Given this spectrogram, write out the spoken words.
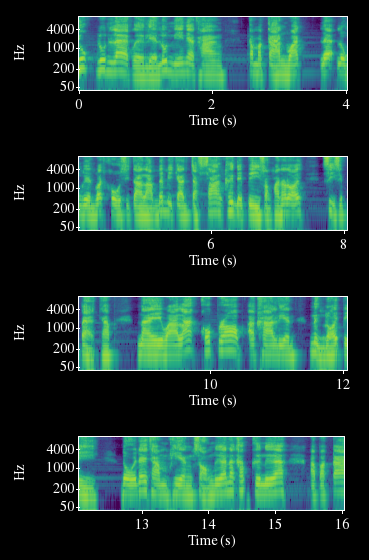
ยุครุ่นแรกเลยเหรียญรุ่นนี้เนี่ยทางกรรมการวัด และโรงเรียนวัดโคสิตารามได้มีการจัดสร้างขึ้นในปี 2548 ครับ ในวาระครบรอบอาคารเรียน 100 ปี โดยได้ทำเพียง 2 เนื้อนะครับ คือเนื้ออัปาก้า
